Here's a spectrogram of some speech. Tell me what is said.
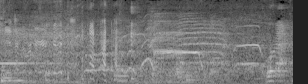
shit I've ever heard. We're back.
